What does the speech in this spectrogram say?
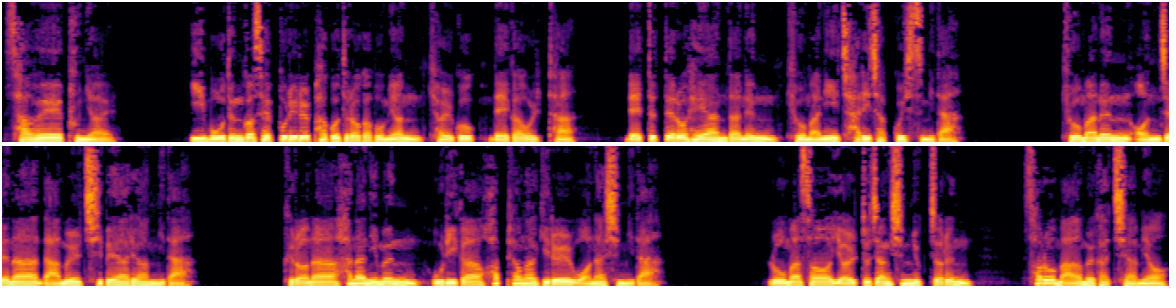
사회의 분열, 이 모든 것의 뿌리를 파고 들어가 보면 결국 내가 옳다, 내 뜻대로 해야 한다는 교만이 자리 잡고 있습니다. 교만은 언제나 남을 지배하려 합니다. 그러나 하나님은 우리가 화평하기를 원하십니다. 로마서 12장 16절은 서로 마음을 같이 하며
